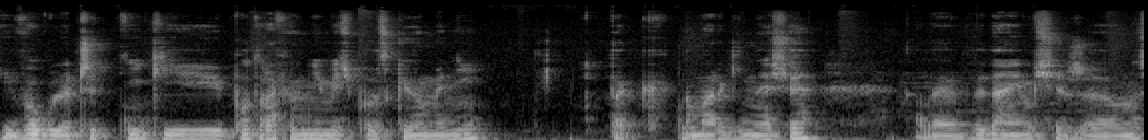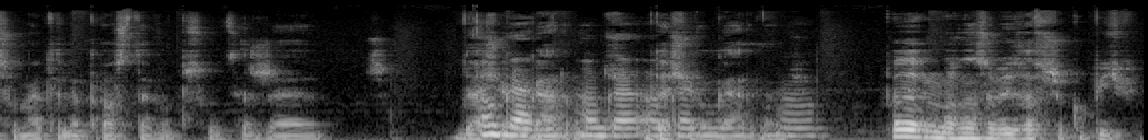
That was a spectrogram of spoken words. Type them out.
i w ogóle czytniki potrafią nie mieć polskiego menu, tak na marginesie, ale wydaje mi się, że one są na tyle proste w obsłudze, że, da się Ogar- ogarnąć. oga- da się ogarnąć. no. Poza tym można sobie zawsze kupić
